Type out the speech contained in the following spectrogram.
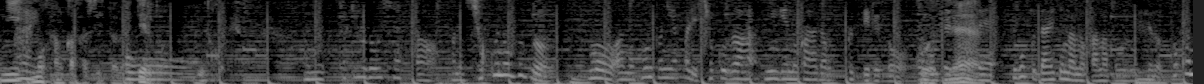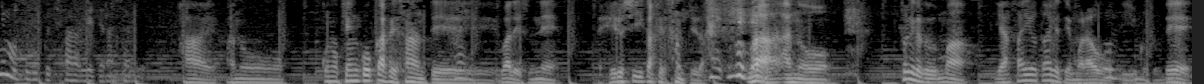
にはい。も参加させていただいているというところです。あの先ほどおっしゃったあの食の部分もあの本当にやっぱり食が人間の体を作っていると思っているのでねすごく大事なのかなと思うんですけど、うんそこにもすごく力を入れてらっしゃる。はい。あのーこの健康カフェサンテはですね、ヘルシーカフェサンテだ。はい。は、あのーとにかく、まあ、野菜を食べてもらおうということで、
